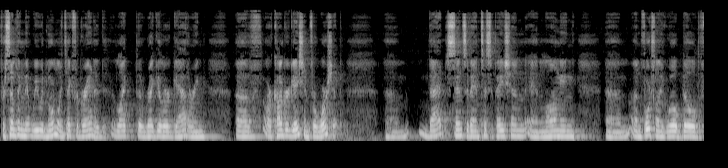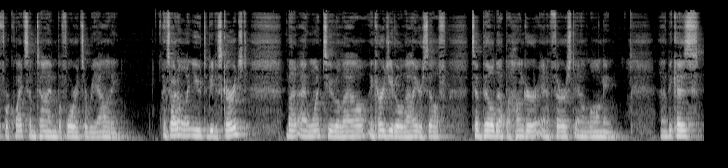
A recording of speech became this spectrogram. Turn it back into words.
for something that we would normally take for granted, like the regular gathering of our congregation for worship. Um, that sense of anticipation and longing, um, unfortunately, will build for quite some time before it's a reality. And so I don't want you to be discouraged, but I want to allow, encourage you to allow yourself to build up a hunger and a thirst and a longing. Uh, because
